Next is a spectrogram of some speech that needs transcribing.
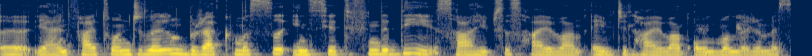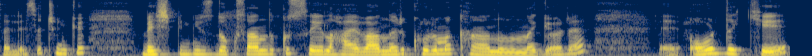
e, yani faytoncuların bırakması inisiyatifinde değil sahipsiz hayvan evcil hayvan olmaları meselesi. Çünkü 5199 sayılı hayvanları koruma kanununa göre e, oradaki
